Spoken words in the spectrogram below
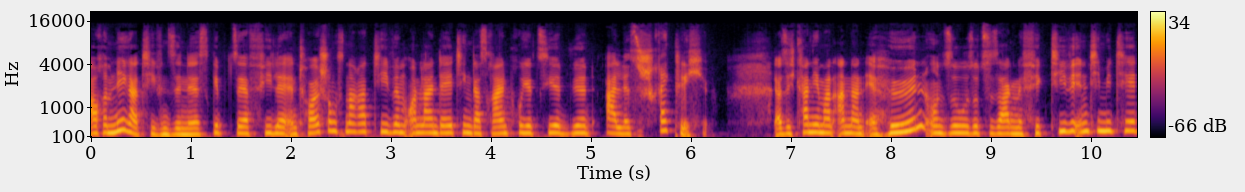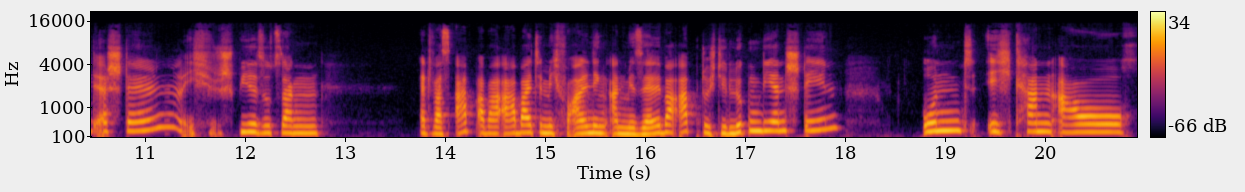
auch im negativen Sinne. Es gibt sehr viele Enttäuschungsnarrative im Online-Dating, das reinprojiziert wird, alles Schreckliche. Also ich kann jemand anderen erhöhen und so sozusagen eine fiktive Intimität erstellen. Ich spiele sozusagen etwas ab, aber arbeite mich vor allen Dingen an mir selber ab durch die Lücken, die entstehen. Und ich kann auch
